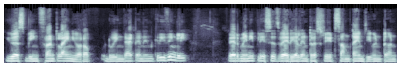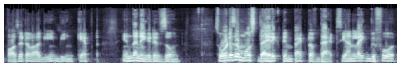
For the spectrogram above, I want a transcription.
US being frontline, Europe doing that, and increasingly, where many places where real interest rates sometimes even turn positive are being kept in the negative zone. So, what is the most direct impact of that? See, unlike before,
